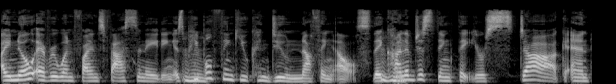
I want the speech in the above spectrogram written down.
I know everyone finds fascinating is Mm-hmm. people think you can do nothing else. They kind of just think that you're stuck. And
